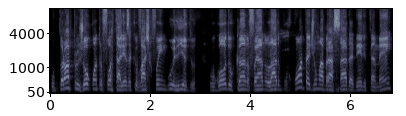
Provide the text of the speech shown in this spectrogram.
O próprio jogo contra o Fortaleza, que o Vasco foi engolido, o gol do Cano foi anulado por conta de uma abraçada dele também.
